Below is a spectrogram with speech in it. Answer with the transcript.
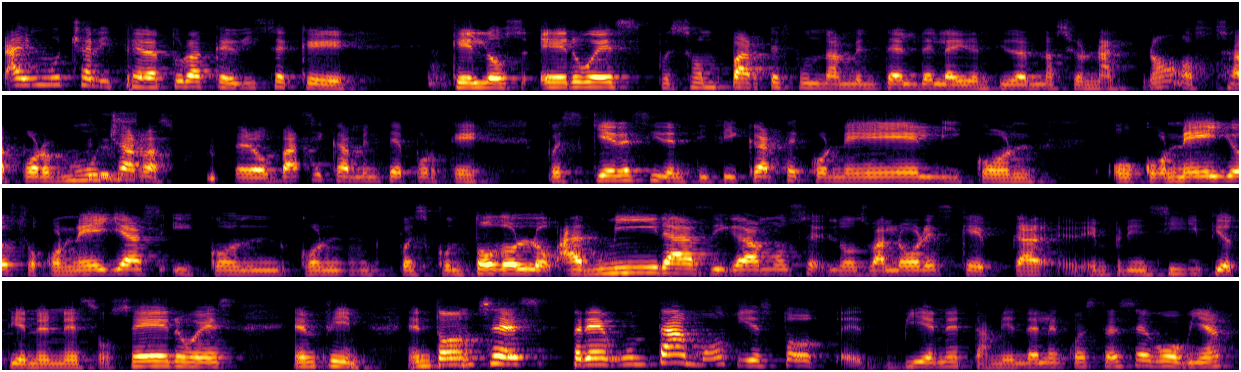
hay mucha literatura que dice que, que los héroes pues son parte fundamental de la identidad nacional, ¿no? O sea, por muchas razones, pero básicamente porque pues quieres identificarte con él y con o con ellos o con ellas y con, con, pues con todo lo admiras, digamos, los valores que en principio tienen esos héroes, en fin. Entonces, preguntamos, y esto eh, viene también de la encuesta de Segovia,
